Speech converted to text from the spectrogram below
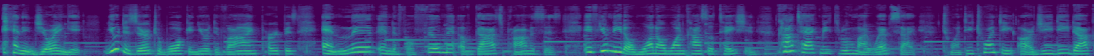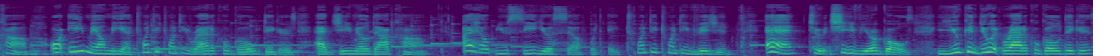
and enjoying it. You deserve to walk in your divine purpose and live in the fulfillment of God's promises. If you need a one on one consultation, contact me through my website, 2020rgd.com, or email me at 2020radicalgoaldiggers at gmail.com. I help you see yourself with a 2020 vision and to achieve your goals. You can do it, radical gold diggers.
